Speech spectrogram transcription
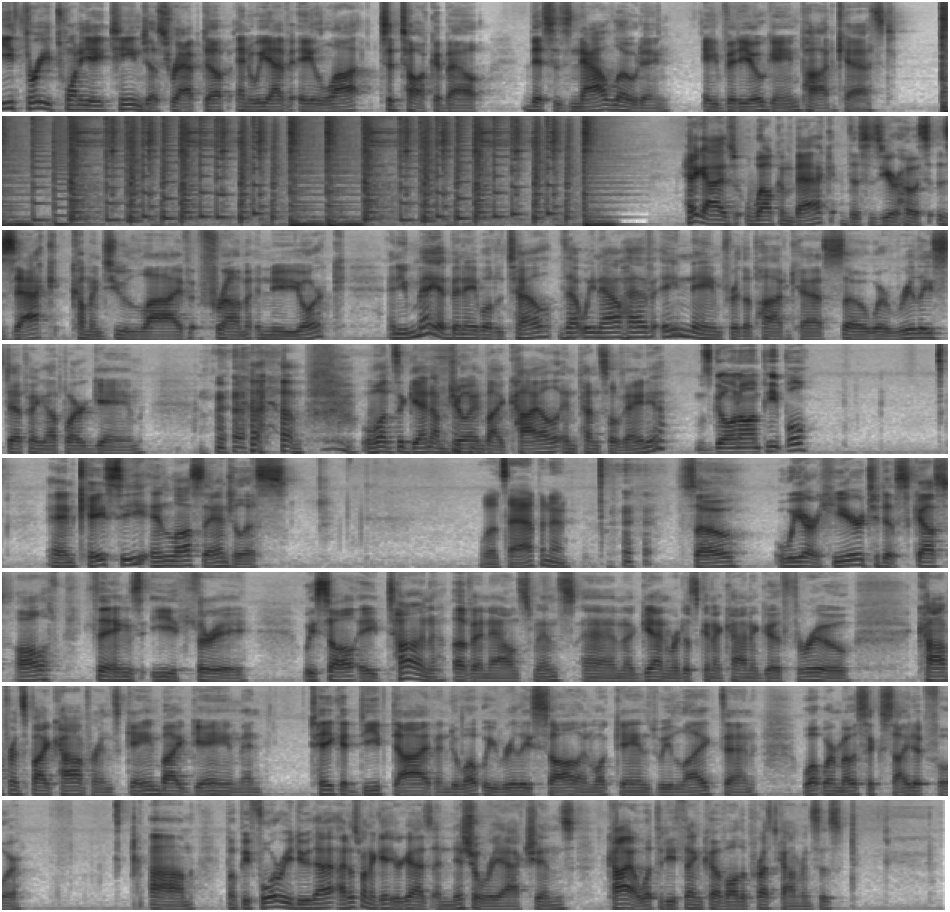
E3 2018 just wrapped up, and we have a lot to talk about. This is now loading a video game podcast. Hey guys, welcome back. This is your host, Zach, coming to you live from New York. And you may have been able to tell that we now have a name for the podcast, so we're really stepping up our game. Once again, I'm joined by Kyle in Pennsylvania. What's going on, people? And Casey in Los Angeles. What's happening? so, we are here to discuss all things E3 we saw a ton of announcements. And again, we're just going to kind of go through conference by conference, game by game, and take a deep dive into what we really saw and what games we liked and what we're most excited for. Um, but before we do that, I just want to get your guys' initial reactions. Kyle, what did you think of all the press conferences?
